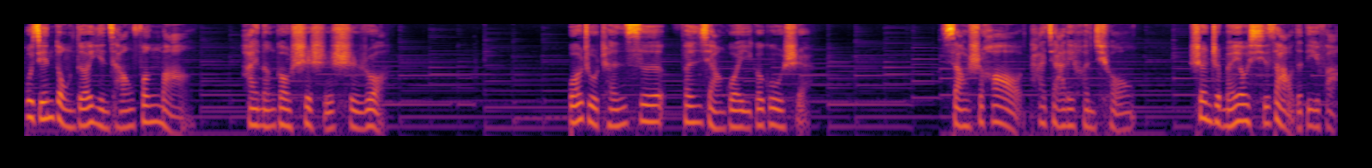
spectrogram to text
不仅懂得隐藏锋芒，还能够适时示弱。博主陈思分享过一个故事。小时候，他家里很穷，甚至没有洗澡的地方。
